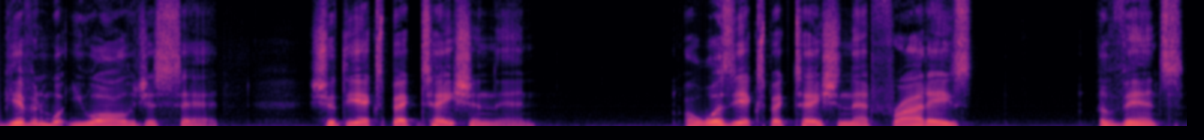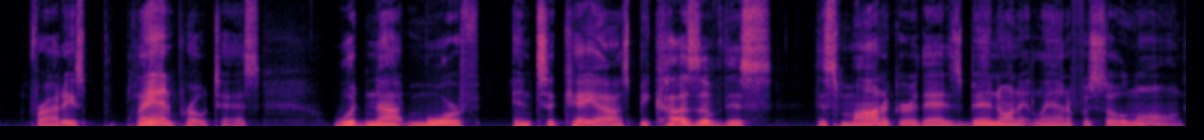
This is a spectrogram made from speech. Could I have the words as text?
given what you all just said, should the expectation then, or was the expectation that Friday's events, Friday's planned protests, would not morph into chaos because of this this moniker that has been on Atlanta for so long.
